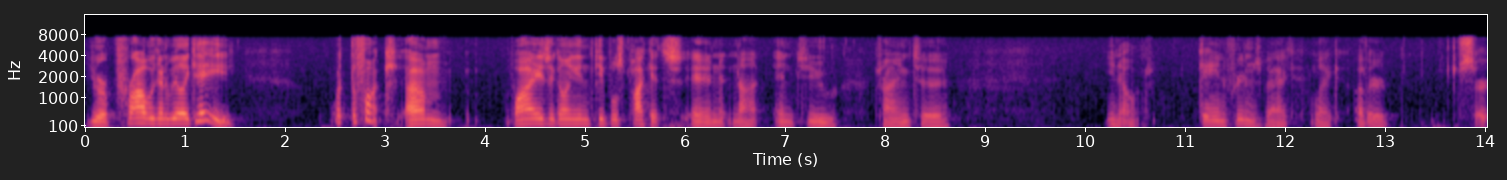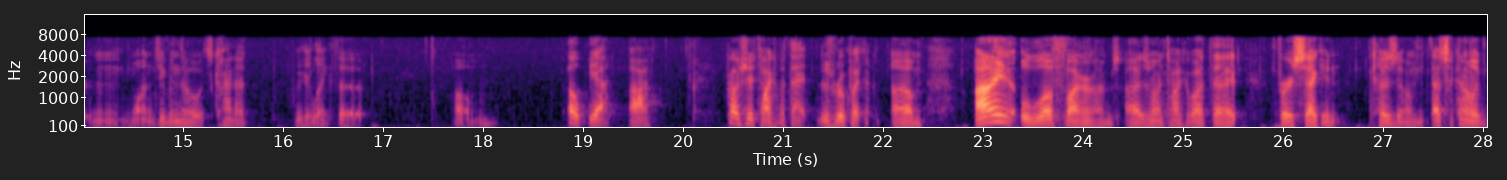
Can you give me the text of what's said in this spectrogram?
you're probably going to be like, hey, what the fuck? Um, why is it going in people's pockets and not into trying to, you know, gain freedoms back like other certain ones, even though it's kind of weird, like the, um, oh yeah, uh, probably should have talked about that just real quick. Um, I love firearms. I just want to talk about that for a second because um, that's like kind of a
